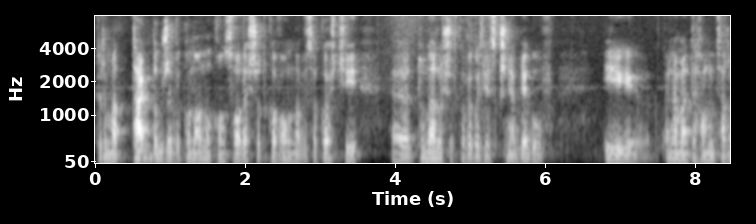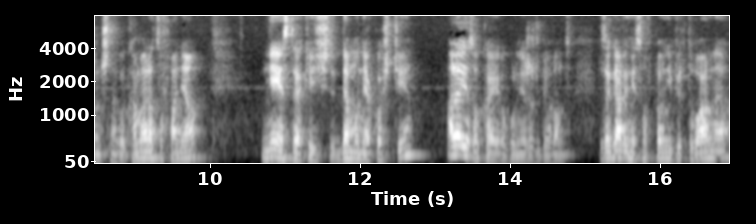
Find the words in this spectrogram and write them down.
który ma tak dobrze wykonaną konsolę środkową na wysokości e, tunelu środkowego, gdzie jest skrzynia biegów, i elementy hamulca ręcznego. Kamera cofania nie jest to jakiś demon jakości, ale jest ok, ogólnie rzecz biorąc. Zegary nie są w pełni wirtualne.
